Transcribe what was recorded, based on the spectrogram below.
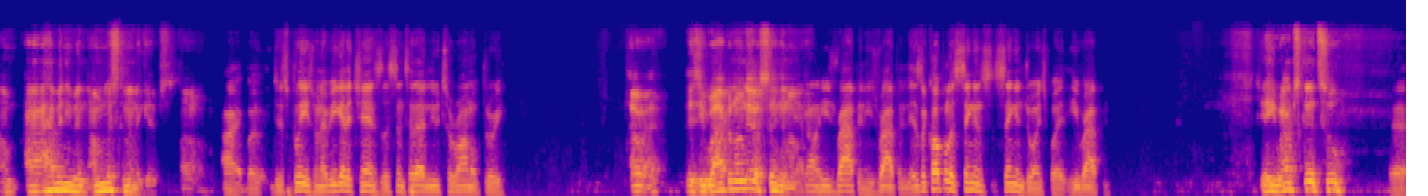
um, I haven't even. I'm listening to Gibbs. Uh, All right, but just please, whenever you get a chance, listen to that new Toronto Three. all right. Is he rapping on there or singing on Yeah, there? no, he's rapping. He's rapping. There's a couple of singing singing joints, but he rapping. Yeah, he raps good too. Yeah,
